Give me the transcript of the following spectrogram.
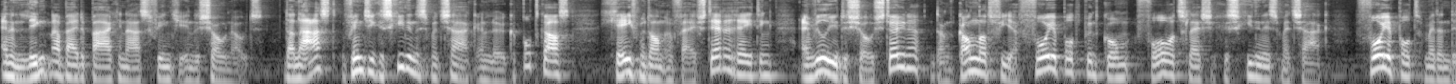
en een link naar beide pagina's vind je in de show notes. Daarnaast vind je Geschiedenis met Sjaak een leuke podcast. Geef me dan een 5 sterren rating. En wil je de show steunen, dan kan dat via fooiepot.com forward slash geschiedenis met Sjaak. Fooiepot met een D.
